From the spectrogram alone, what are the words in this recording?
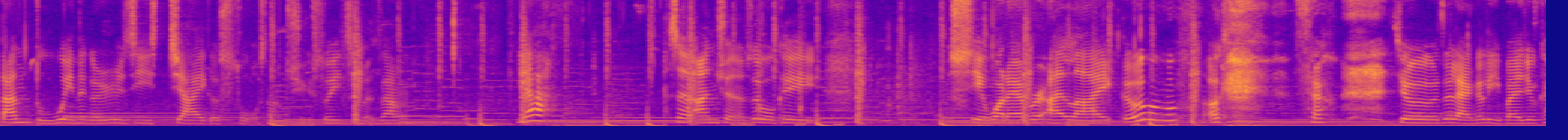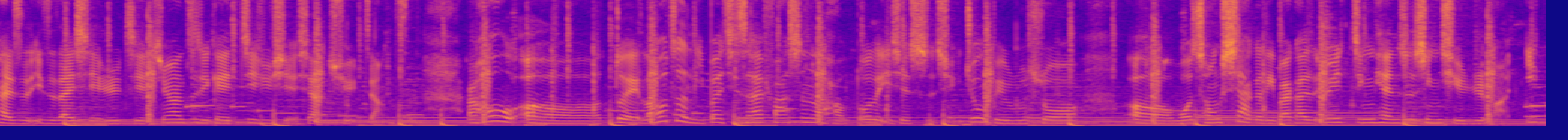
单独为那个日记加一个锁上去，所以基本上，呀，是很安全的，所以我可以写 whatever I like。OK，so 就这两个礼拜就开始一直在写日记，希望自己可以继续写下去这样子。然后呃，对，然后这个礼拜其实还发生了好多的一些事情，就比如说呃，我从下个礼拜开始，因为今天是星期日嘛，一。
